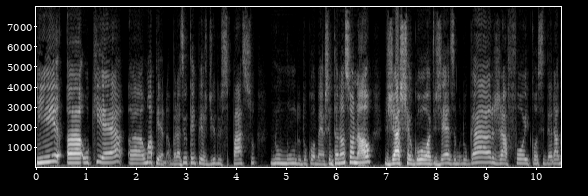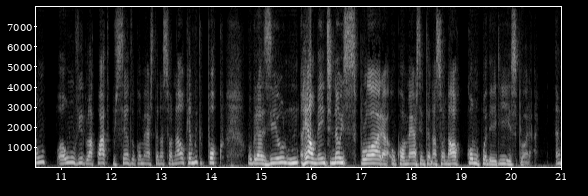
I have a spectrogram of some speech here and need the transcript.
e uh, o que é uh, uma pena. O Brasil tem perdido espaço no mundo do comércio internacional, já chegou a 20 lugar, já foi considerado um 1,4% do comércio internacional, que é muito pouco. O Brasil realmente não explora o comércio internacional como poderia explorar. Né?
